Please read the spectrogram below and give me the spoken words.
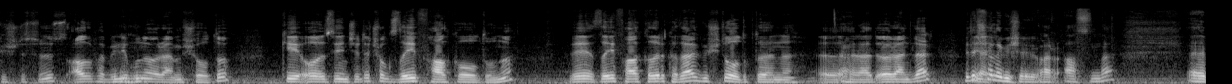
güçlüsünüz. Avrupa Birliği bunu öğrenmiş oldu ki o zincirde çok zayıf halka olduğunu ve zayıf halkaları kadar güçlü olduklarını e, herhalde öğrendiler. Bir de Yani- şöyle bir şey var aslında. Ee,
